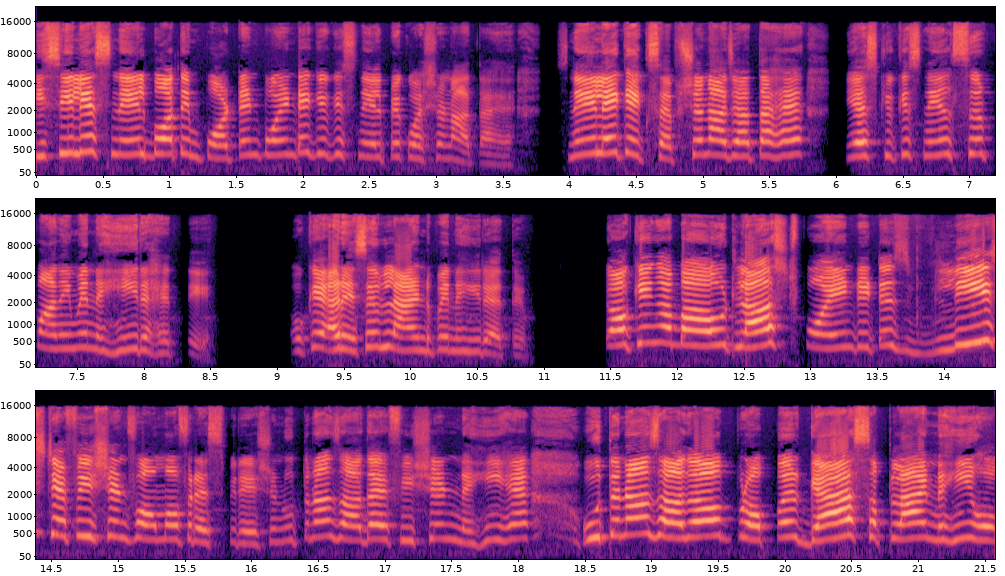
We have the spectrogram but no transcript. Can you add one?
इसीलिए स्नेल बहुत इंपॉर्टेंट पॉइंट है, क्योंकि स्नेल पे क्वेश्चन आता है। स्नेल एक एक्सेप्शन आ जाता है। यस yes, क्योंकि स्नेल सिर्फ़ पानी में नहीं रहते। Okay okay? अरे सिर्फ़ लैंड पे नहीं रहते। Talking about last point it is least efficient form of respiration उतना ज़्यादा एफिशिएंट नहीं है। उतना ज़्यादा प्रॉपर गैस सप्लाई नहीं हो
